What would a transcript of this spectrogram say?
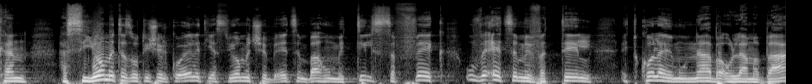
כאן הסיומת הזאת של קהלת היא הסיומת שבעצם בה הוא מטיל ספק ובעצם מבטל את כל האמונה בעולם הבא,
